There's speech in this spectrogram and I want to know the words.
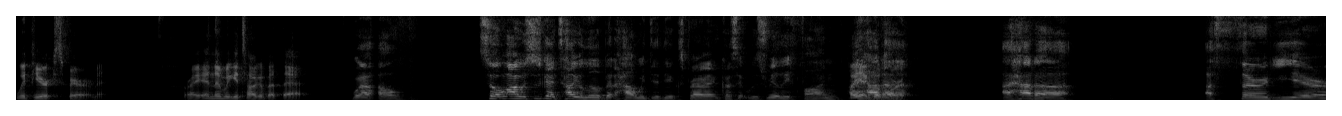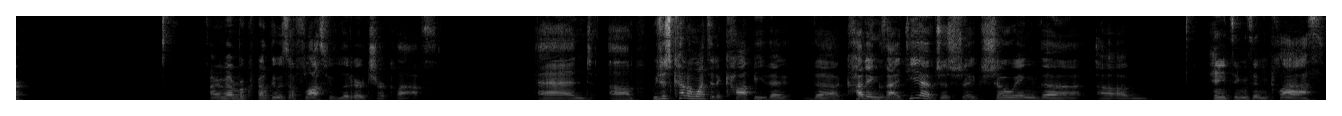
with your experiment? Right. And then we could talk about that. Well, so I was just going to tell you a little bit how we did the experiment because it was really fun. Oh, yeah, I had go for a, it. I had a, a third year, if I remember correctly, it was a philosophy of literature class. And um, we just kind of wanted to copy the, the Cutting's idea of just like showing the um, paintings in class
